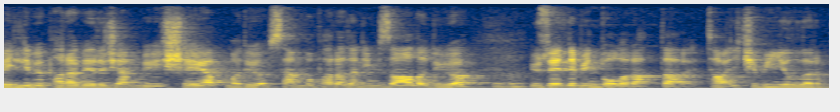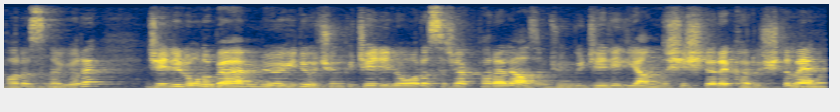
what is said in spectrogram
belli bir para vereceğim diyor. İş şey yapma diyor. Sen bu paradan imzala diyor. 150 bin dolar hatta ta 2000 yılların parasına göre. Celil onu beğenmiyor gidiyor. Çünkü Celil'e orada sıcak para lazım. Çünkü Celil yanlış işlere karıştı ve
